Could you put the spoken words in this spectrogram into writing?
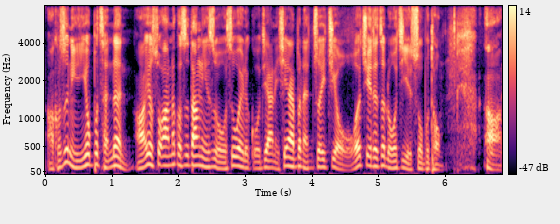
啊。可是你又不承认啊，又说啊那个是当年是我是为了国家，你现在不能追究，我觉得这逻辑也说不通啊。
